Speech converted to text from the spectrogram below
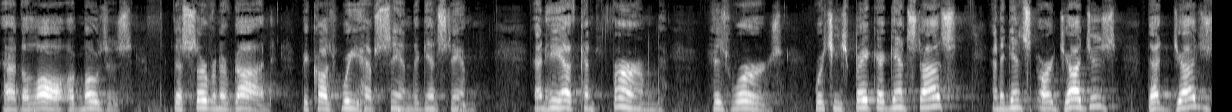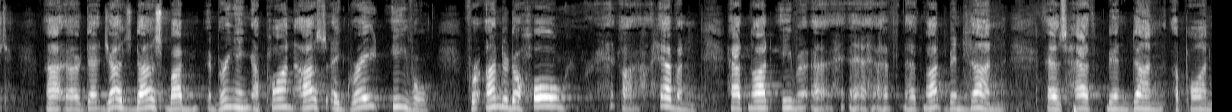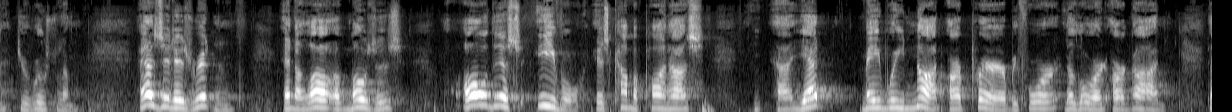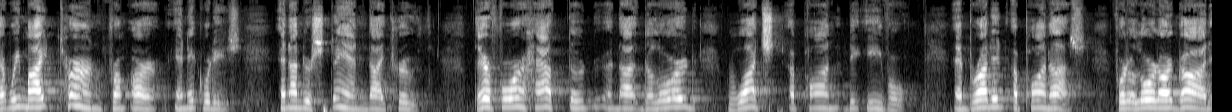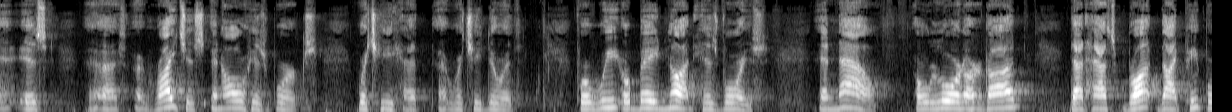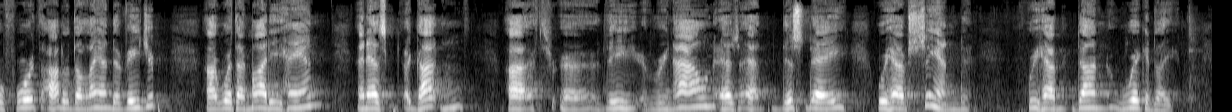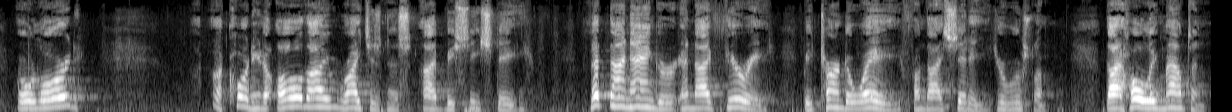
uh, the law of Moses, the servant of God, because we have sinned against him. And he hath confirmed his words, which he spake against us and against our judges that judged uh, uh that judged us by bringing upon us a great evil. For under the whole uh, heaven hath not even uh, hath, hath not been done as hath been done upon Jerusalem. As it is written in the law of Moses, all this evil is come upon us, uh, yet made we not our prayer before the Lord our God, that we might turn from our iniquities and understand thy truth. Therefore hath the, the Lord watched upon the evil and brought it upon us. For the Lord our God is uh, righteous in all his works which he, hath, uh, which he doeth. For we obeyed not his voice. And now, O Lord our God, that hast brought thy people forth out of the land of Egypt uh, with a mighty hand, and has gotten uh, th- uh, the renown as at this day we have sinned, we have done wickedly. O Lord, according to all thy righteousness, I beseech thee. Let thine anger and thy fury be turned away from thy city, Jerusalem, thy holy mountain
